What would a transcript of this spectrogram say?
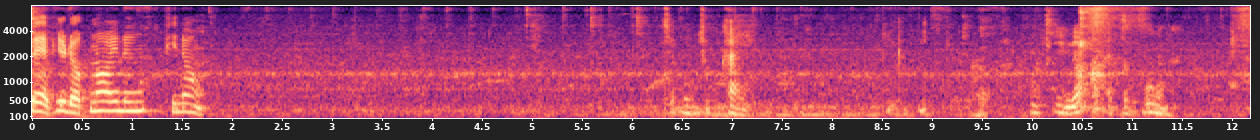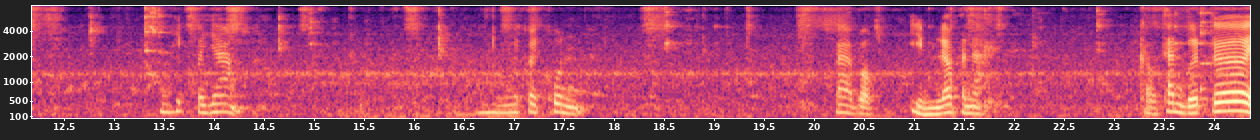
แสบอยู่ดอกน้อยนึง พี่น้องจะเป็นชุบไข่พริกะปิกินแล้วอัตะบุ้งน้ำพริกปลาย่าง ไม่ค่อยข้นป้าบอกอิ่มแล้วพะนะเขาท่านเบิร์ดเกย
